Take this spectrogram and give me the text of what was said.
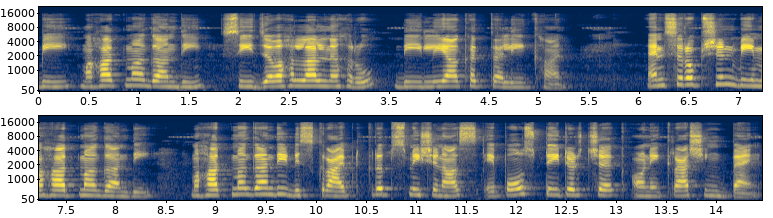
B. Mahatma Gandhi C. Jawaharlal Nehru D. Liaquat Ali Khan Answer option B. Mahatma Gandhi. Mahatma Gandhi described Cripps mission as a post dated check on a crashing bank.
